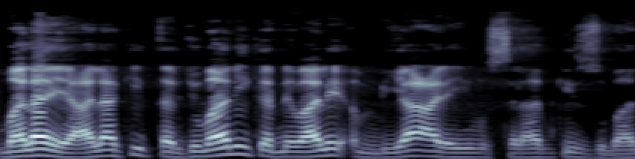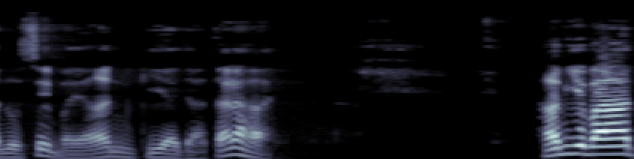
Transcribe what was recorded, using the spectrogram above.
ملائے اعلیٰ کی ترجمانی کرنے والے انبیاء علیہ السلام کی زبانوں سے بیان کیا جاتا رہا ہے۔ ہم یہ بات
